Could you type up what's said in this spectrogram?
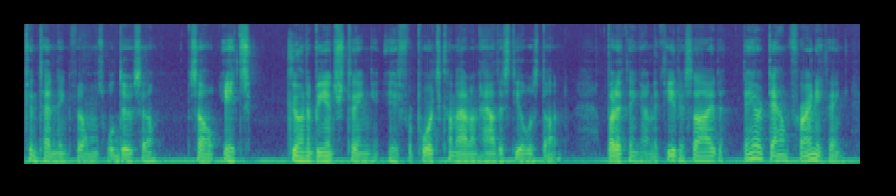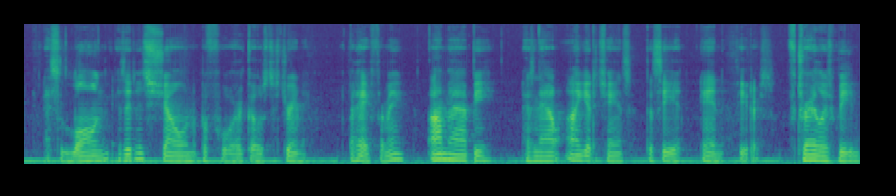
contending films will do so. So it's going to be interesting if reports come out on how this deal was done. But I think on the theater side, they are down for anything as long as it is shown before it goes to streaming. But hey, for me, I'm happy as now I get a chance to see it in theaters. For trailers, we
